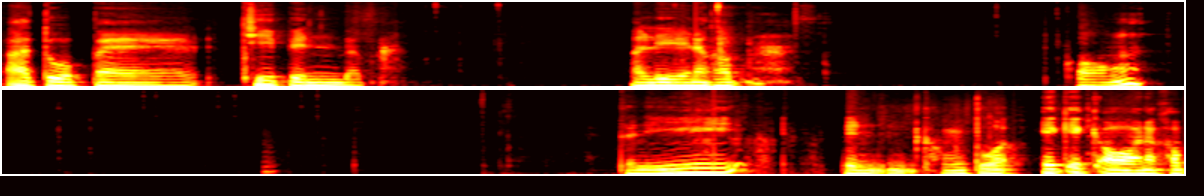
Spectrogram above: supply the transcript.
ค่าตัวแปรที่เป็นแบบ array นะครับ ของตัวนี้เป็นของตัว xxor นะครับ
